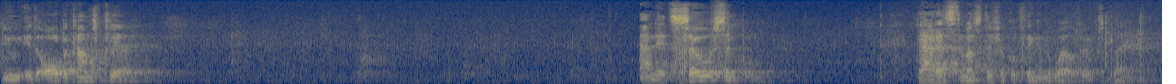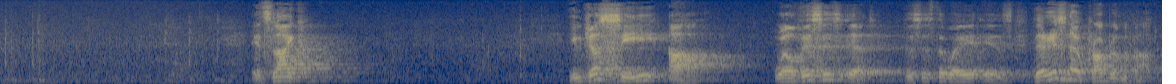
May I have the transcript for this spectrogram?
you, it all becomes clear. And it's so simple. That is the most difficult thing in the world to explain. It's like you just see, ah, well, this is it. This is the way it is. There is no problem about it.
